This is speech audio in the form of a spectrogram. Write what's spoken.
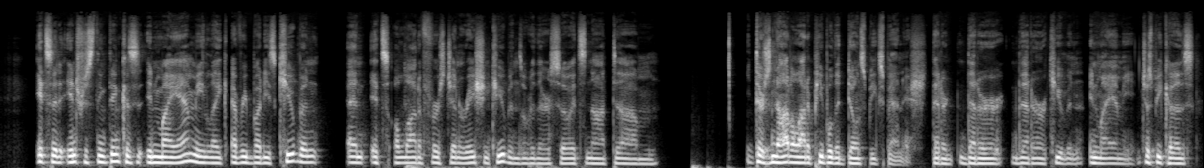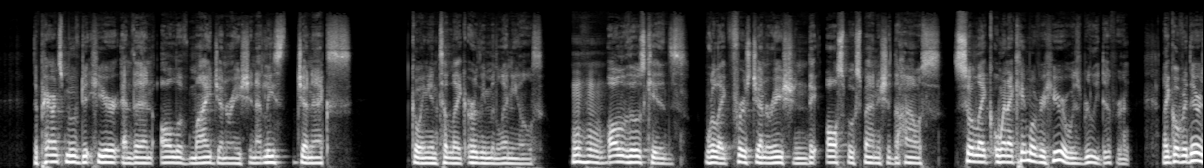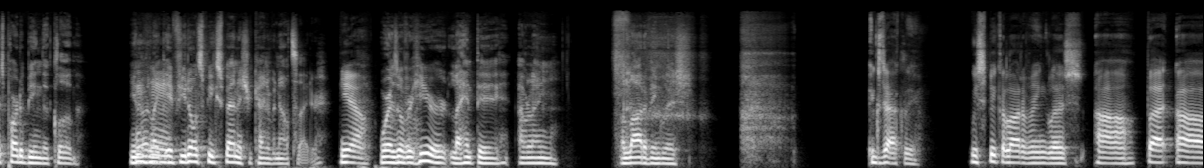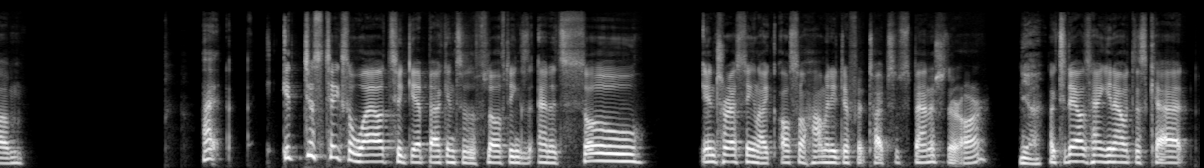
It's an interesting thing because in Miami, like everybody's Cuban, and it's a lot of first generation Cubans over there. So it's not. um there's not a lot of people that don't speak Spanish that are that are that are Cuban in Miami, just because the parents moved it here, and then all of my generation, at least Gen X, going into like early millennials, Mm-hmm. all of those kids were like first generation. They all spoke Spanish at the house. So like when I came over here, it was really different. Like over there, it's part of being the club. You know, like Mhm. if you don't speak Spanish, you're kind of an outsider. Yeah. Whereas over Yeah. here, la gente hablan a lot of English. Exactly. We speak a lot of English, uh, but um, I it just takes a while to get back into the flow of things, and it's so interesting. Like also how many different types of Spanish there are. Yeah, Like today, I was hanging out with this cat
